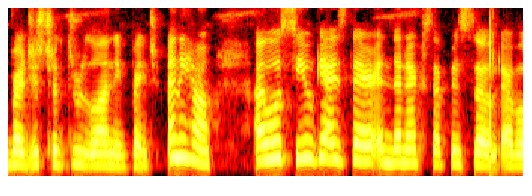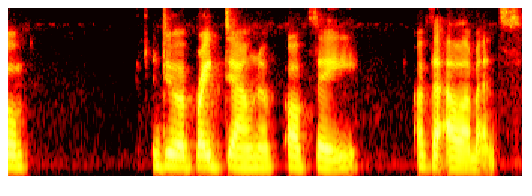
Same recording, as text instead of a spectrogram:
registered through the landing page. Anyhow, I will see you guys there in the next episode. I will do a breakdown of, of the of the elements.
